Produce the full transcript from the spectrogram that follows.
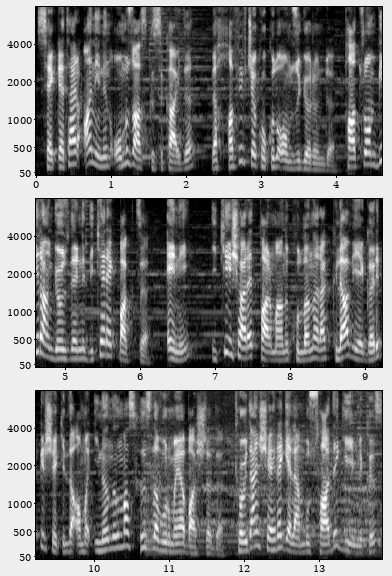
Sekreter Annie'nin omuz askısı kaydı ve hafifçe kokulu omzu göründü. Patron bir an gözlerini dikerek baktı. Annie iki işaret parmağını kullanarak klavyeye garip bir şekilde ama inanılmaz hızla vurmaya başladı. Köyden şehre gelen bu sade giyimli kız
